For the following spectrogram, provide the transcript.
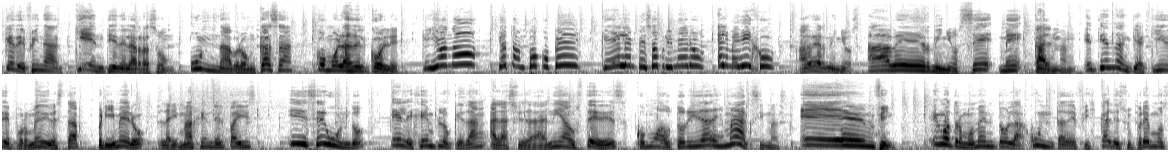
que defina quién tiene la razón. Una broncaza como las del cole. Que yo no, yo tampoco, pe, que él empezó primero, él me dijo. A ver niños, a ver niños, se me calman. Entiendan que aquí de por medio está primero la imagen del país y segundo, el ejemplo que dan a la ciudadanía a ustedes como autoridades máximas. En fin, en otro momento, la Junta de Fiscales Supremos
